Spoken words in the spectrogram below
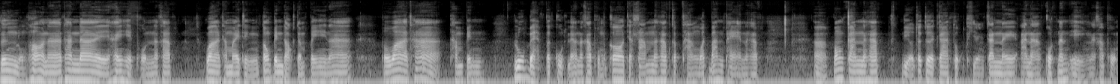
ซึ่งหลวงพ่อนะท่านได้ให้เหตุผลนะครับ ว่าทำไมถึงต้องเป็นดอกจำปีนะฮะเพราะว่าถ้าทำเป็น รูปแบบตะกรุดแล้วนะครับ ผมก็จะซ้ำนะครับกับทางวัดบ้านแพนนะครับป้องกันนะครับ เดี๋ยวจะเกิดการถกเถียงกันในอนาคตนั่นเองนะครับ ผม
